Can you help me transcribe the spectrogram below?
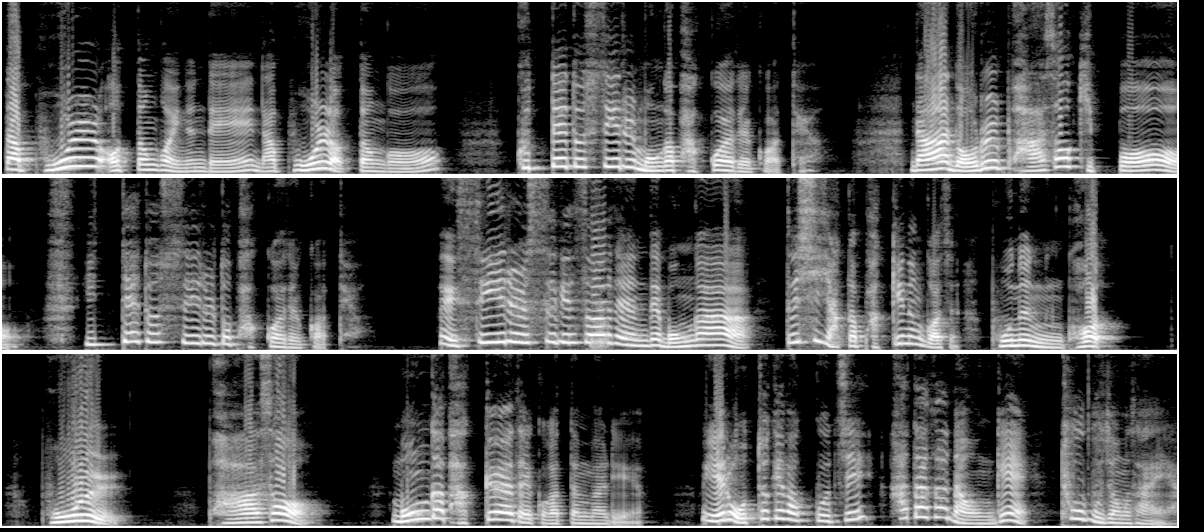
나 볼 어떤 거 있는데, 나 볼 어떤 거. 그때도 see를 뭔가 바꿔야 될 것 같아요. 나 너를 봐서 기뻐. 이때도 see를 또 바꿔야 될 것 같아요. see를 쓰긴 써야 되는데 뭔가 뜻이 약간 바뀌는 거죠. 보는 것, 볼, 봐서 뭔가 바뀌어야 될 것 같단 말이에요. 얘를 어떻게 바꾸지? 하다가 나온 게투 부정사예요.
